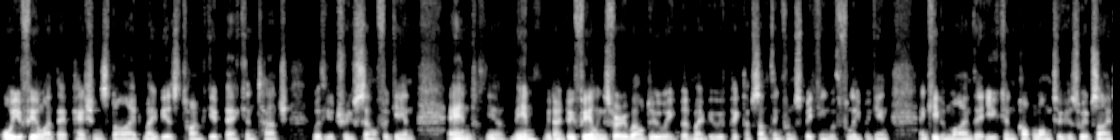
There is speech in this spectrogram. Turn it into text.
or you feel like that passion's died, maybe it's time to get back in touch with your true self again. And, you know, men, we don't do feelings very well, do we? But maybe we've picked up something from speaking with Felipe again. And keep in mind that you can pop along to his website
